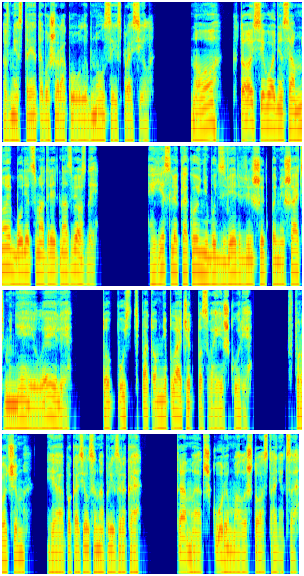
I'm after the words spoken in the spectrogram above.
Вместо этого широко улыбнулся и спросил: "Ну, кто сегодня со мной будет смотреть на звезды? Если какой-нибудь зверь решит помешать мне и Лейли, то пусть потом не плачет по своей шкуре. Впрочем, я покосился на призрака. Там и от шкуры мало что останется.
